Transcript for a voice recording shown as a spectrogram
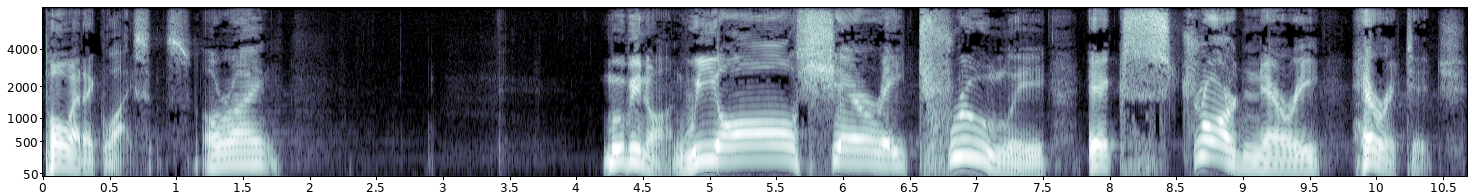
poetic license. All right? Moving on. We all share a truly extraordinary heritage.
